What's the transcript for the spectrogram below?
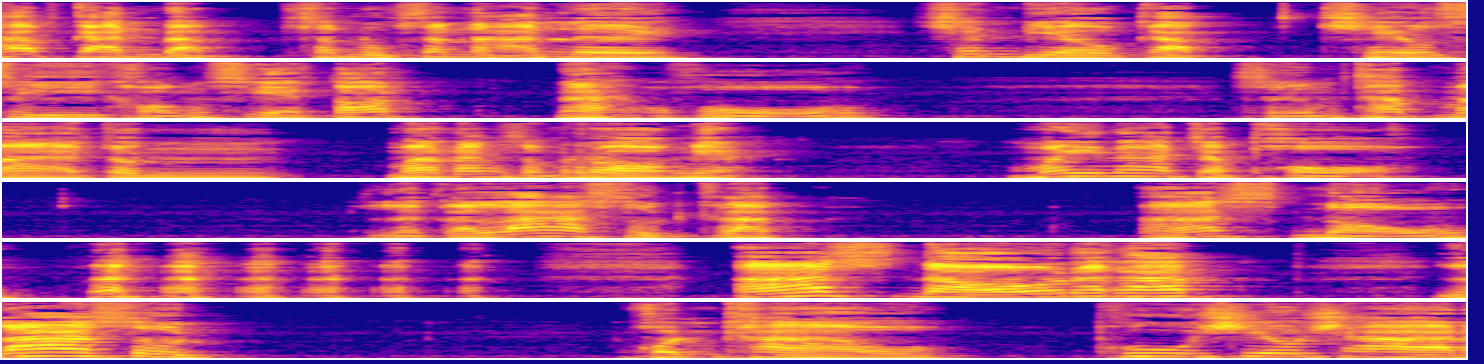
ทัพกันแบบสนุกสนานเลย เช่นเดียวกับเชลซีของเสียต๊อตนะ โอ้โห เสริมทัพมาจนมานั่งสำรองเนี่ย ไม่น่าจะพอ แล้วก็ล่าสุดครับอาร์สโนอาร์สโนนะครับ ล่าสุด คนข่าวผู้เชี่ยวชาญ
